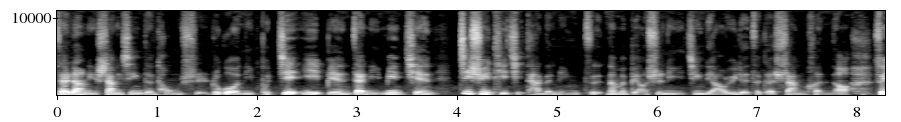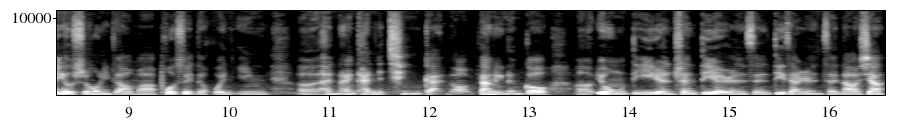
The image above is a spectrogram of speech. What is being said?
在让你伤心的同时，如果你不介意别人在你面前继续提起他的名字，那么表示你已经疗愈了这个伤痕哦。所以有时候你知道吗？破碎的婚姻，呃，很难堪的情感哦。当你能够呃用第一人称、第二人称、第三人称，然后像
